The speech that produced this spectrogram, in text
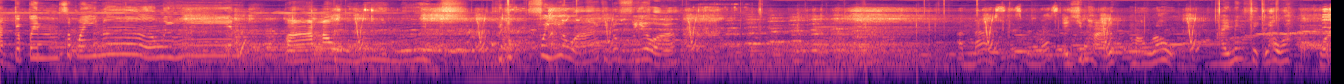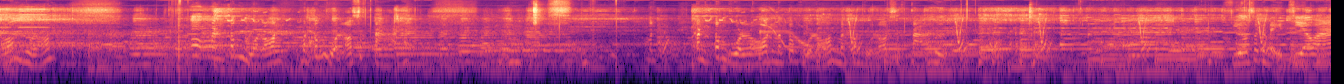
ากจะเป็นสไปเนอร์แมนปลาเล่ามึงเลยคิดว่าเฟี้ยวอะคิดว่าเฟี้ยวอะไอ rescued. ชิบหายแล้วเมาเหล้าใครแม่งสิกเหล้าวะหัวร้อนหัวร้อนเออมันต้องหัวร้อน มันต้องหัวร้อนสักตานะมันมันต้องหัวร้อนมันต้องหัวร้อนมันต้องหัวร้อนสักตาเถอะเฟี้ยวสักไหนเจียวอะ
